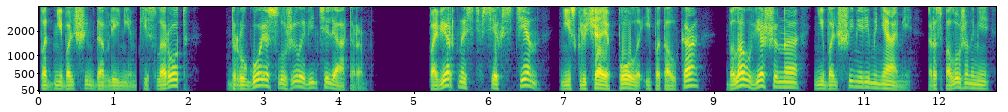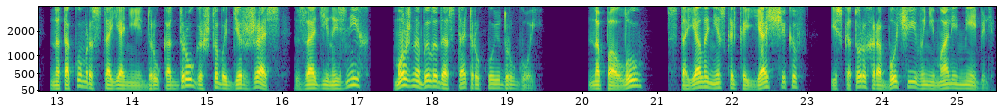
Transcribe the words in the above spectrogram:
под небольшим давлением кислород, другое служило вентилятором. Поверхность всех стен, не исключая пола и потолка, была увешана небольшими ремнями, расположенными на таком расстоянии друг от друга, чтобы, держась за один из них, можно было достать рукою другой. На полу стояло несколько ящиков, из которых рабочие вынимали мебель.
